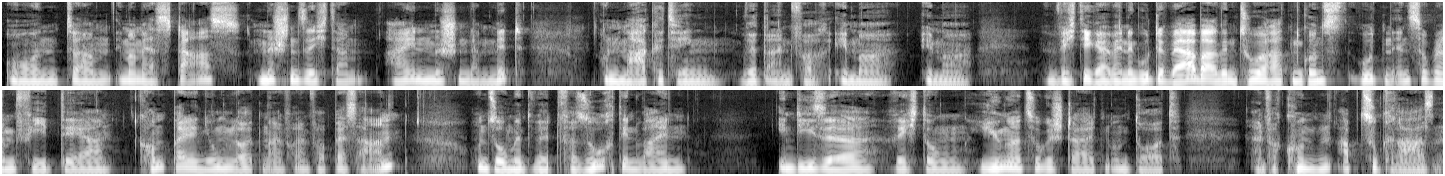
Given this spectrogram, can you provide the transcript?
und ähm, immer mehr Stars mischen sich da ein, mischen da mit und Marketing wird einfach immer, immer wichtiger. Wer eine gute Werbeagentur hat, einen guten Instagram-Feed, der kommt bei den jungen Leuten einfach, einfach besser an. Und somit wird versucht, den Wein in diese Richtung jünger zu gestalten und dort einfach Kunden abzugrasen.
